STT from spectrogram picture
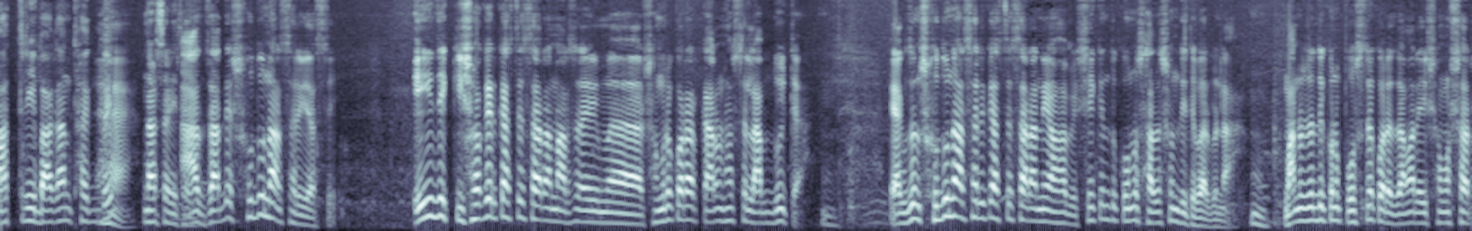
মাতৃ বাগান থাকবে হ্যাঁ। নার্সারি আর যাদের শুধু নার্সারি আছে এই যে কৃষকের কাছ থেকে চারা নার্সারি সংগ্রহ করার কারণ হচ্ছে লাভ দুইটা। একজন শুধু নার্সারির কাছ থেকে চারা নেওয়া হবে সে কিন্তু কোনো সাজেশন দিতে পারবে না। মানুষ যদি কোনো প্রশ্ন করে যে আমার এই সমস্যার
